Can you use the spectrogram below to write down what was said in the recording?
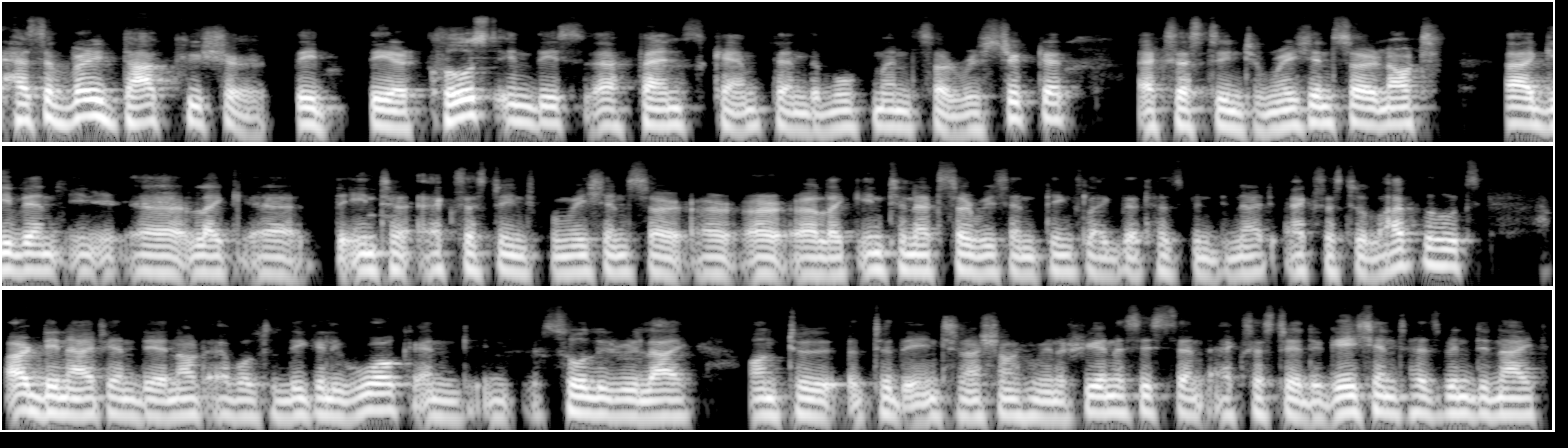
has a very dark future they they are closed in this uh, fence camp and the movements are restricted access to information. Are not uh, given uh, like uh, the inter access to information are, are, like internet service and things like that has been denied access to livelihoods are denied and they are not able to legally work and solely rely on to, to the international humanitarian assistance access to education has been denied.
